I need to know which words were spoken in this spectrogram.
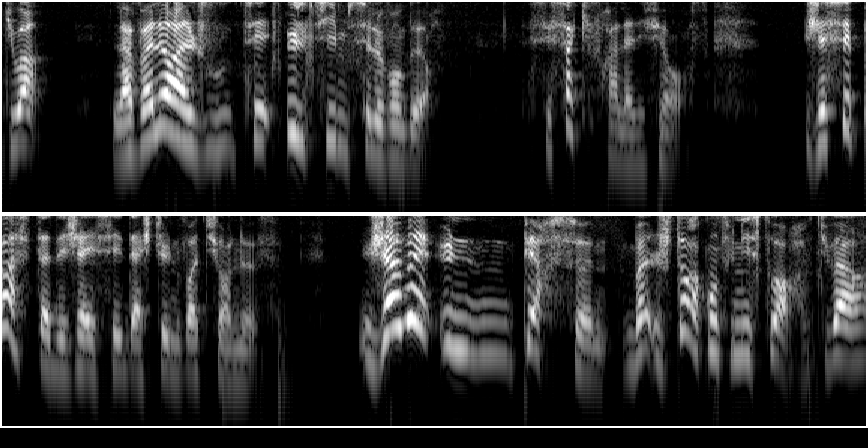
Tu vois, la valeur ajoutée ultime, c'est le vendeur. C'est ça qui fera la différence. Je sais pas si tu as déjà essayé d'acheter une voiture neuve. J'avais une personne, bah, je te raconte une histoire, tu vas,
